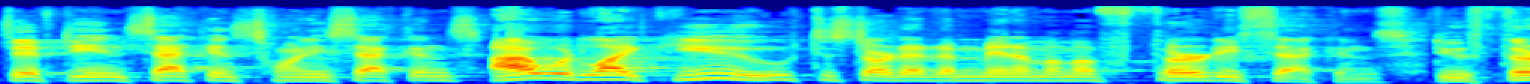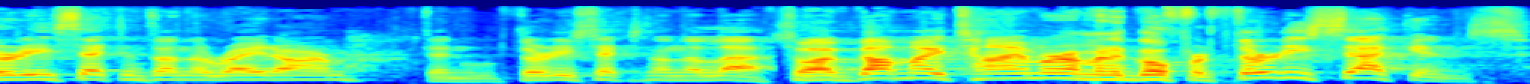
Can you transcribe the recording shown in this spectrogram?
15 seconds, 20 seconds. I would like you to start at a minimum of 30 seconds. Do 30 seconds on the right arm, then 30 seconds on the left. So I've got my timer. I'm gonna go for 30 seconds.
